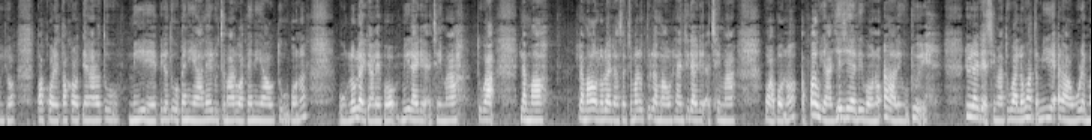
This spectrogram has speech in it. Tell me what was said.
ပြီးတော့တွားခေါ်တယ်တွားခေါ်တော့ပြန်လာတော့သူမေးတယ်ပြီးတော့သူ့ကိုဘယ်နေရာလဲလို့ကျမတို့ကဘယ်နေရာကိုသူ့ပေါ့နော်ဟိုလှုပ်လိုက်တာလဲပေါ့မေးလိုက်တဲ့အချိန်မှာ तू ကလက်မ လက်မကိုလှုပ်လိုက်တာဆိုကျမတို့သူ့လက်မကိုလှမ်းကြည့်လိုက်တဲ့အချိန်မှာဟိုပါပေါ့နော်အပေါက်ရရဲရဲလေးပေါ့နော်အဲ့ဒါလေးကိုတွေ့တယ်တွေ့လိုက်တဲ့အချိန်မှာ तू ကလုံးဝသမီးရဲ့အဲ့ဒါကိုတဲ့မ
